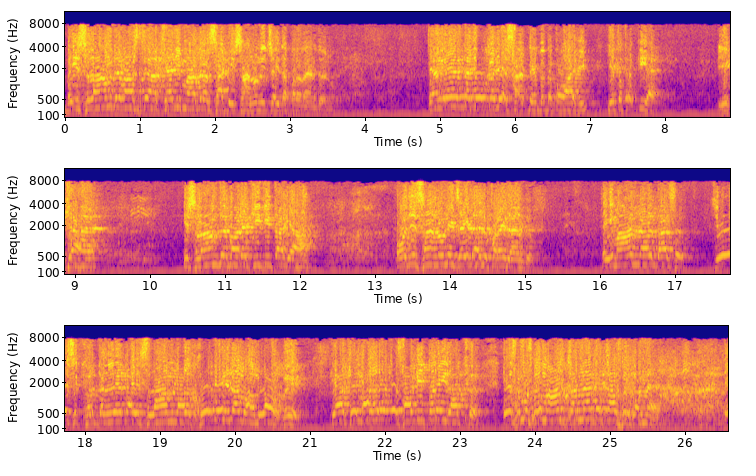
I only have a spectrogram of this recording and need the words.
بھائی اسلام دے واسطے آخیا جی معذرت ساری سانو نہیں چاہیے پر رہن دو انگریز کا جو کجے ساٹے بپوا جی یہ تو ترقی ہے۔ یہ کیا ہے؟ اسلام دے بارے کی کیتا گیا؟ وہ جی سانو نہیں چاہیے جو پڑے رہن دو۔ تو ایمان نال دس جس خردلے کا اسلام نال خود کا معاملہ ہوئے کہ آخر معذرت ساری پڑے ہی رکھ، اس مسلمان کرنا کہ کافر کرنا ہے؟ یہ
